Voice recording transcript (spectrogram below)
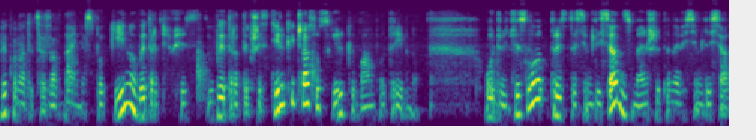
виконати це завдання спокійно, витративши, витративши стільки часу, скільки вам потрібно. Отже, число 370 зменшити на 80.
